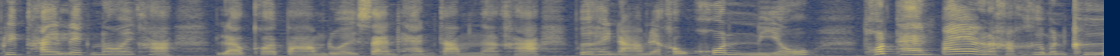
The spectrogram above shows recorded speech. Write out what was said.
พริกไทยเล็กน้อยค่ะ แล้วก็ตามด้วยแซนแทนกำนะคะ เพื่อให้น้ำเนี่ยเขาข้นเหนียว ทดแทนแป้งนะคะ คือมันคือ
